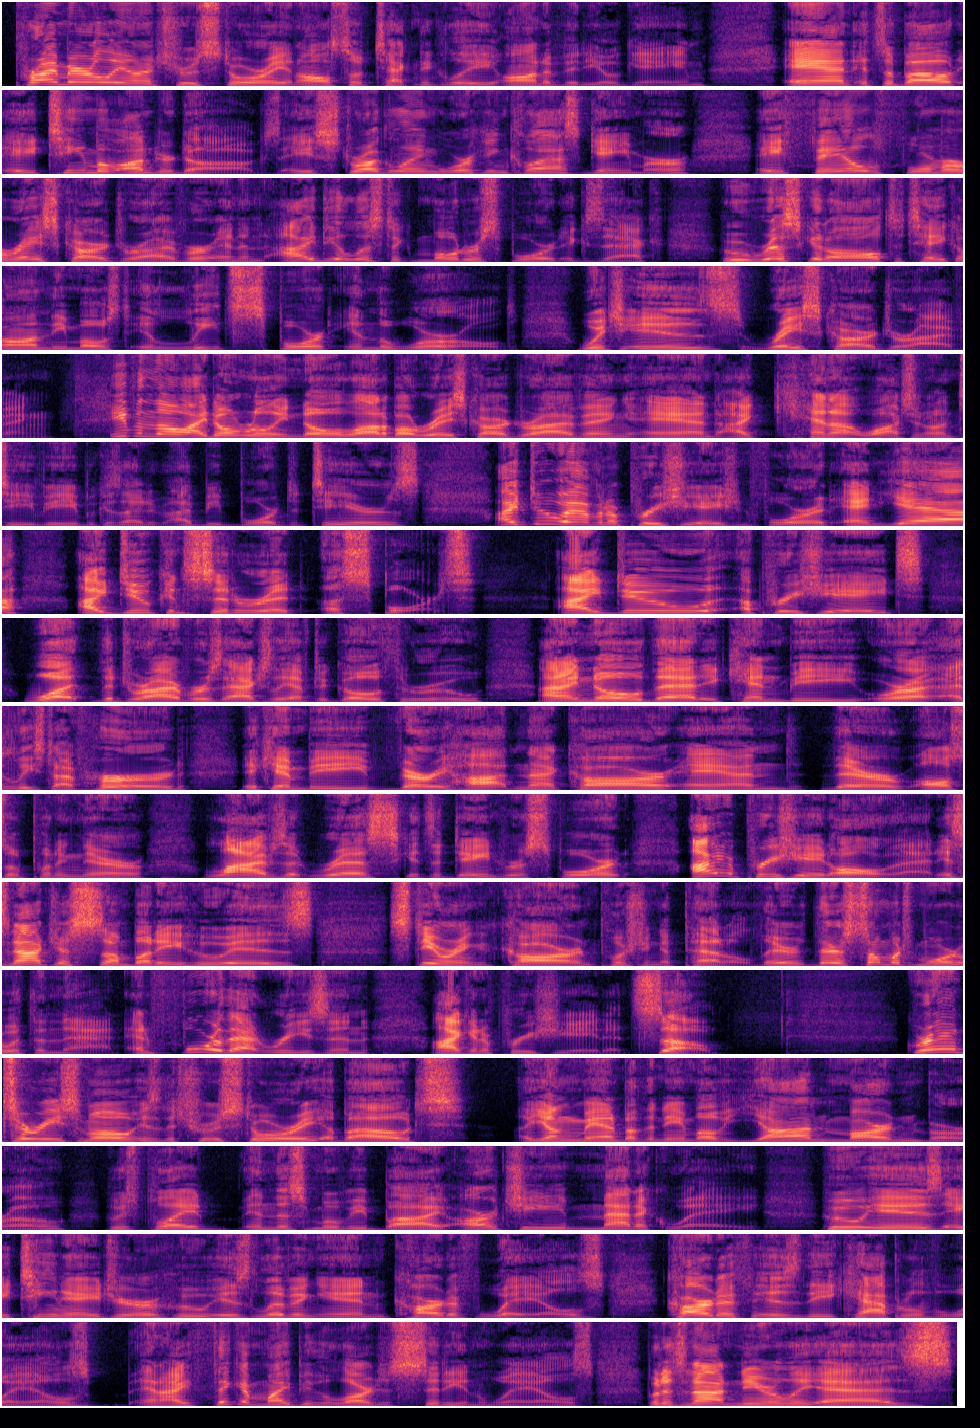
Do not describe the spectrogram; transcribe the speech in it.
primarily on a true story and also technically on a video game. And it's about a team of underdogs, a struggling working class gamer, a failed former race car driver, and an idealistic motorsport exec who risk it all to take on the most elite sport in the world, which is race car driving even though I don't really know a lot about race car driving and I cannot watch it on TV because I'd, I'd be bored to tears, I do have an appreciation for it. And yeah, I do consider it a sport. I do appreciate what the drivers actually have to go through. And I know that it can be, or at least I've heard, it can be very hot in that car, and they're also putting their lives at risk. It's a dangerous sport. I appreciate all of that. It's not just somebody who is steering a car and pushing a pedal. There, there's so much more to it than that. And for that reason, I can appreciate it. So, Gran Turismo is the true story about a young man by the name of Jan Mardenborough, who's played in this movie by Archie Madekwe, who is a teenager who is living in Cardiff, Wales. Cardiff is the capital of Wales, and I think it might be the largest city in Wales, but it's not nearly as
